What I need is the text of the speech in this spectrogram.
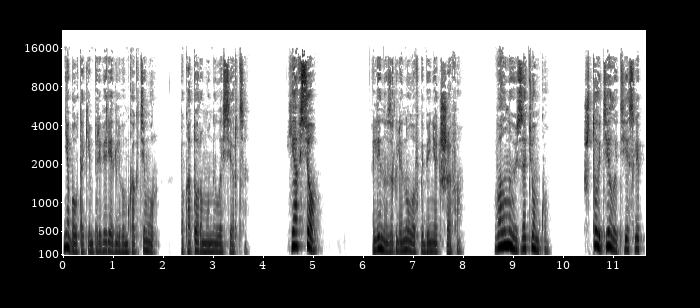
не был таким привередливым, как Тимур, по которому ныло сердце. «Я все!» Лина заглянула в кабинет шефа. «Волнуюсь за Темку. Что делать, если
